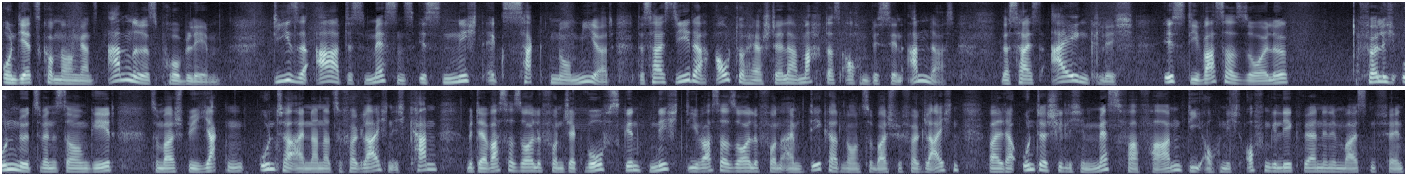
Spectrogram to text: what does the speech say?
Und jetzt kommt noch ein ganz anderes Problem. Diese Art des Messens ist nicht exakt normiert. Das heißt, jeder Autohersteller macht das auch ein bisschen anders. Das heißt, eigentlich ist die Wassersäule völlig unnütz, wenn es darum geht, zum Beispiel Jacken untereinander zu vergleichen. Ich kann mit der Wassersäule von Jack Wolfskin nicht die Wassersäule von einem Decathlon zum Beispiel vergleichen, weil da unterschiedliche Messverfahren, die auch nicht offengelegt werden in den meisten Fällen,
